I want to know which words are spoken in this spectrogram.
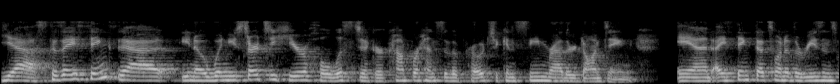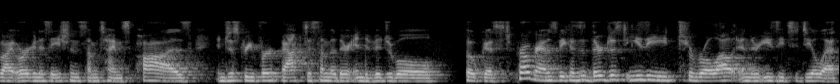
Yes, because I think that, you know, when you start to hear holistic or comprehensive approach, it can seem rather daunting. And I think that's one of the reasons why organizations sometimes pause and just revert back to some of their individual focused programs because they're just easy to roll out and they're easy to deal with.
